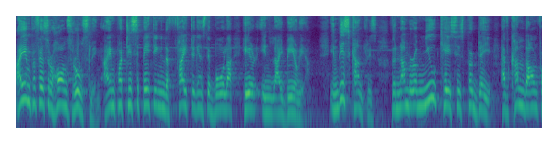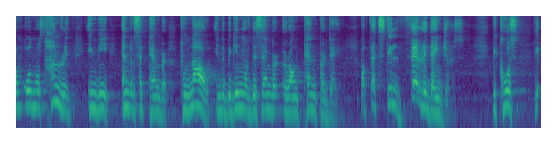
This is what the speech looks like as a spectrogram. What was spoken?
I am Professor Hans Rosling. I am participating in the fight against Ebola here in Liberia. In these countries, the number of new cases per day have come down from almost 100 in the end of September to now, in the beginning of December, around 10 per day. But that's still very dangerous because the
